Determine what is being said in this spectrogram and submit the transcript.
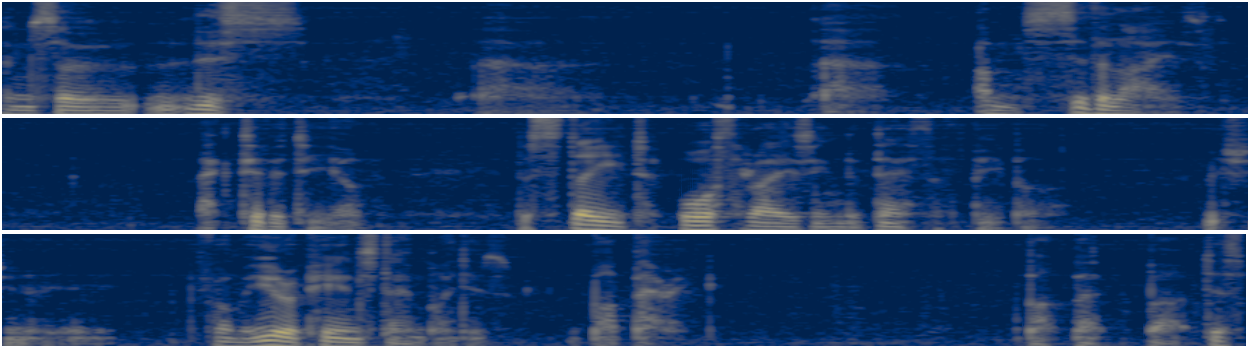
and so this uh, uh, uncivilized activity of the state authorizing the death of people, which, you know, from a European standpoint is barbaric. But, but, but just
